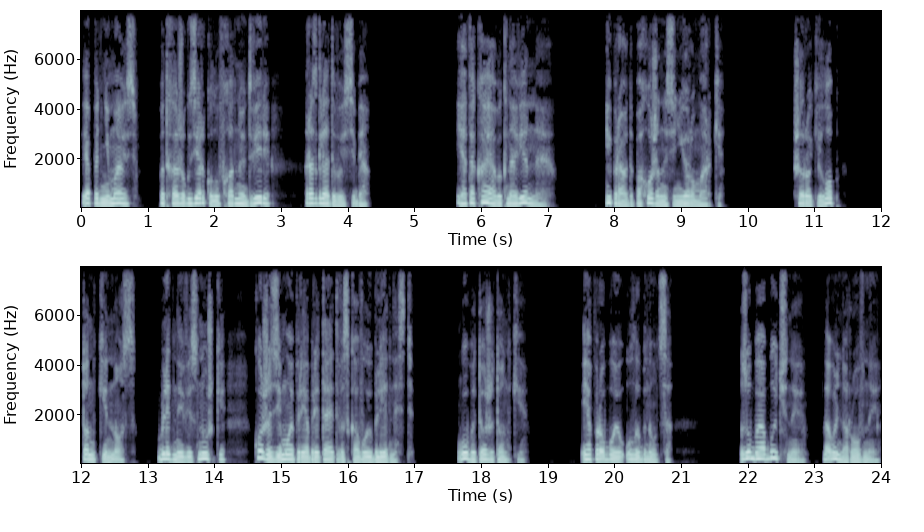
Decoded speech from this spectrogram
Я поднимаюсь, подхожу к зеркалу входной двери, разглядываю себя. Я такая обыкновенная. И правда, похожа на сеньору Марки. Широкий лоб, тонкий нос, бледные веснушки, кожа зимой приобретает восковую бледность. Губы тоже тонкие. Я пробую улыбнуться. Зубы обычные, довольно ровные,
